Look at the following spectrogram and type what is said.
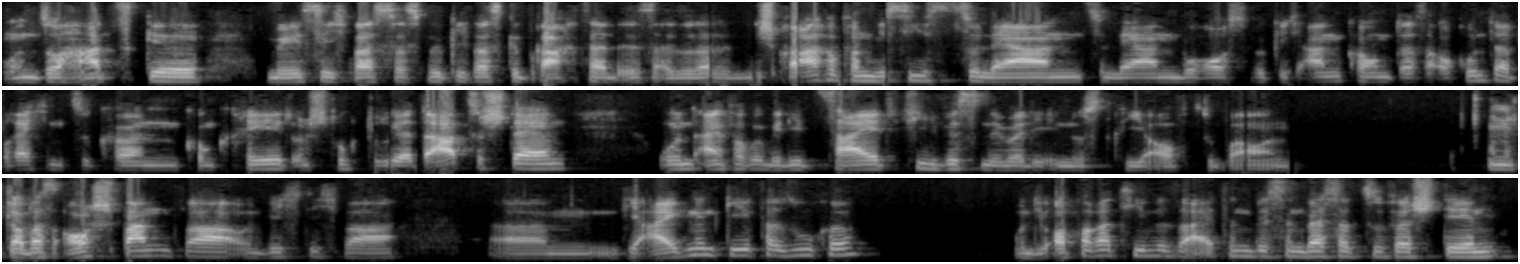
Und so Hardskill-mäßig, was das wirklich was gebracht hat, ist also die Sprache von VCs zu lernen, zu lernen, worauf es wirklich ankommt, das auch runterbrechen zu können, konkret und strukturiert darzustellen und einfach über die Zeit viel Wissen über die Industrie aufzubauen. Und ich glaube, was auch spannend war und wichtig war, ähm, die eigenen Gehversuche und die operative Seite ein bisschen besser zu verstehen,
